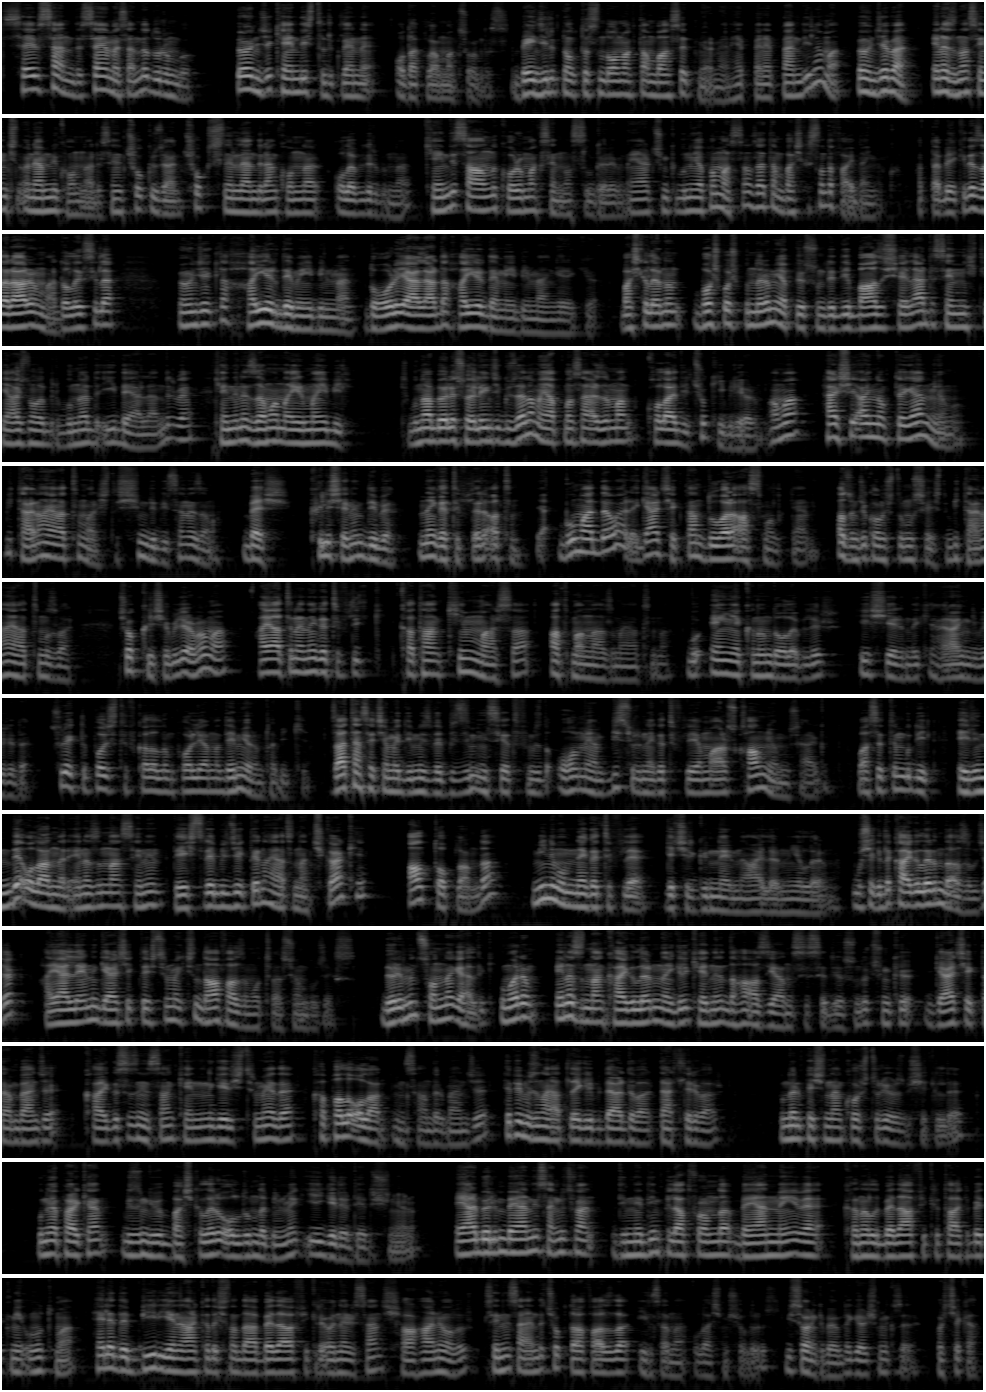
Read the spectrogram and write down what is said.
Sevsen de sevmesen de durum bu. Önce kendi istediklerine odaklanmak zorundasın. Bencillik noktasında olmaktan bahsetmiyorum yani hep ben hep ben değil ama önce ben. En azından senin için önemli konularda. Seni çok üzen, çok sinirlendiren konular olabilir bunlar. Kendi sağlığını korumak senin asıl görevin. Eğer çünkü bunu yapamazsan zaten başkasına da faydan yok. Hatta belki de zararın var. Dolayısıyla öncelikle hayır demeyi bilmen, doğru yerlerde hayır demeyi bilmen gerekiyor başkalarının boş boş bunları mı yapıyorsun dediği bazı şeyler de senin ihtiyacın olabilir. Bunları da iyi değerlendir ve kendine zaman ayırmayı bil. Bunlar böyle söyleyince güzel ama yapması her zaman kolay değil. Çok iyi biliyorum. Ama her şey aynı noktaya gelmiyor mu? Bir tane hayatım var işte. Şimdi değilse ne zaman? 5. Klişenin dibi. Negatifleri atın. Ya bu madde var ya gerçekten duvara asmalık yani. Az önce konuştuğumuz şey işte bir tane hayatımız var. Çok klişe biliyorum ama hayatına negatiflik katan kim varsa atman lazım hayatından. Bu en yakının da olabilir. İş yerindeki herhangi biri de. Sürekli pozitif kalalım Pollyanna demiyorum tabii ki. Zaten seçemediğimiz ve bizim inisiyatifimizde olmayan bir sürü negatifliğe maruz kalmıyor muyuz her gün? Bahsettiğim bu değil. Elinde olanları en azından senin değiştirebileceklerin hayatından çıkar ki alt toplamda minimum negatifle geçir günlerini, aylarını, yıllarını. Bu şekilde kaygıların da azalacak. Hayallerini gerçekleştirmek için daha fazla motivasyon bulacaksın. Bölümün sonuna geldik. Umarım en azından kaygılarınla ilgili kendini daha az yalnız hissediyorsundur. Çünkü gerçekten bence kaygısız insan kendini geliştirmeye de kapalı olan insandır bence. Hepimizin hayatla ilgili bir derdi var, dertleri var. Bunların peşinden koşturuyoruz bir şekilde. Bunu yaparken bizim gibi başkaları olduğunu da bilmek iyi gelir diye düşünüyorum. Eğer bölümü beğendiysen lütfen dinlediğin platformda beğenmeyi ve kanalı Bedava Fikri takip etmeyi unutma. Hele de bir yeni arkadaşına daha Bedava Fikri önerirsen şahane olur. Senin sayende çok daha fazla insana ulaşmış oluruz. Bir sonraki bölümde görüşmek üzere. Hoşçakal.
